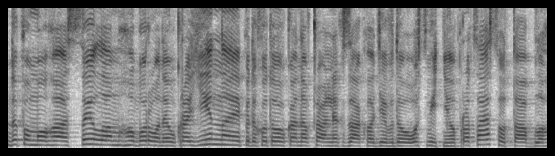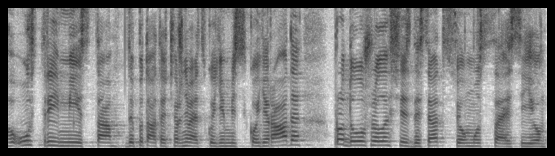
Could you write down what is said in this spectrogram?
Допомога силам оборони України, підготовка навчальних закладів до освітнього процесу та благоустрій міста. Депутати Чернівецької міської ради продовжили 67-му сесію.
